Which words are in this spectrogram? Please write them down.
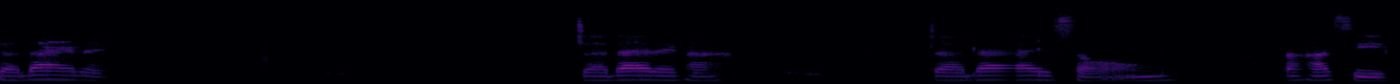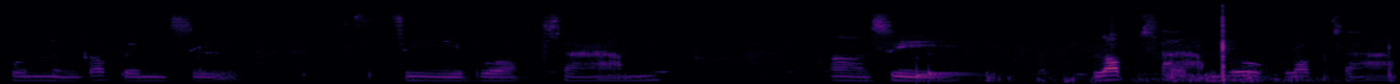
จะได้เลย จะได้เลยค่ะ จะได้สองนะคะสี่คูณหนึ่งก็เป็นสี่ สี่บวกสามเอ่อสี่ลบสามลูกลบสาม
